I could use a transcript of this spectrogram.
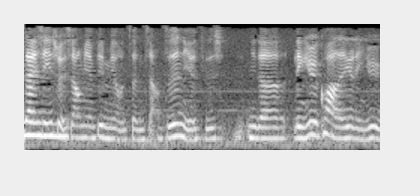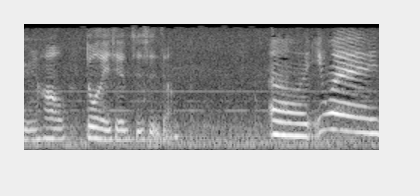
在薪水上面并没有增长，只是你的知识、你的领域跨了一个领域，然后多了一些知识这样。呃，因为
